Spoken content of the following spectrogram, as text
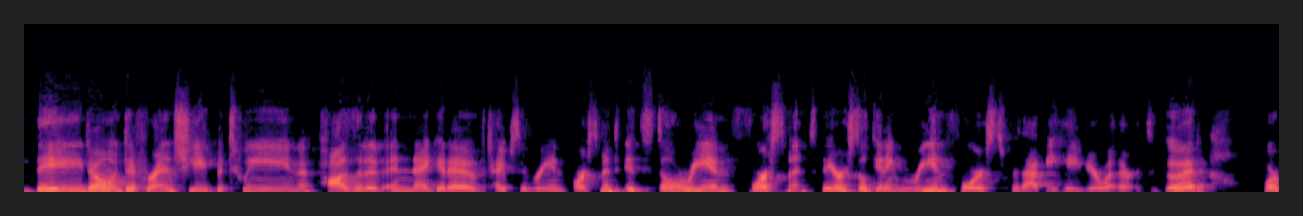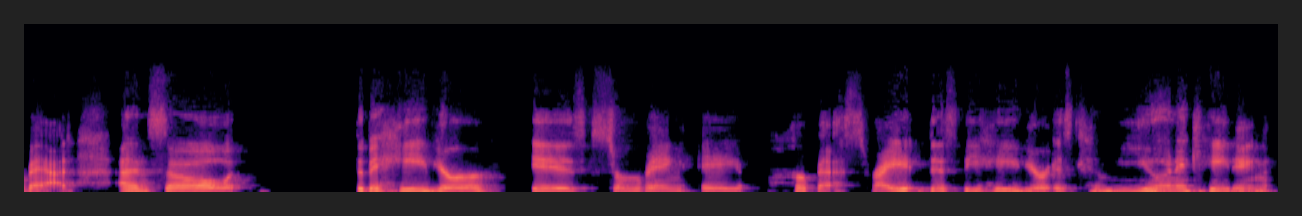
they don't differentiate between positive and negative types of reinforcement. It's still reinforcement. They are still getting reinforced for that behavior, whether it's good or bad. And so the behavior is serving a purpose, right? This behavior is communicating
